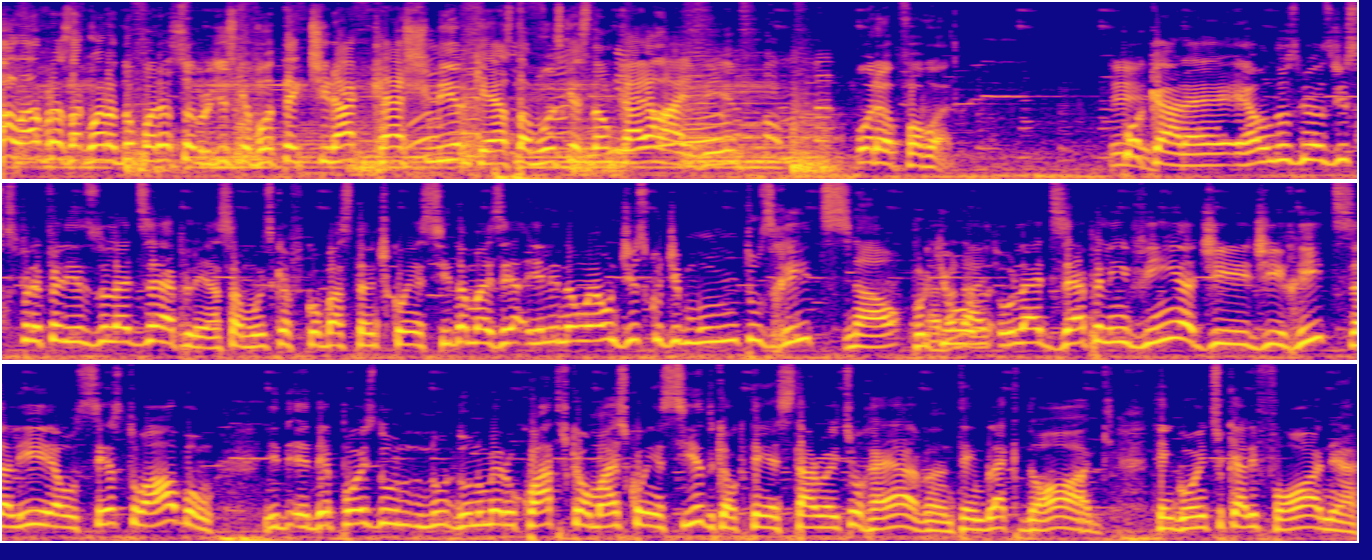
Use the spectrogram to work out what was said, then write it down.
Palavras agora do Porã sobre o disco eu vou ter que tirar Kashmir, que é esta música, senão cai a live. Porã, por favor. Pô, cara, é, é um dos meus discos preferidos do Led Zeppelin. Essa música ficou bastante conhecida, mas é- ele não é um disco de muitos hits. Não, Porque é o, o Led Zeppelin vinha de, de hits ali, é o sexto álbum, e, de- depois do, no- do número 4, que é o mais conhecido, que é o que tem a Starway to Heaven, tem Black Dog, tem Going to California.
